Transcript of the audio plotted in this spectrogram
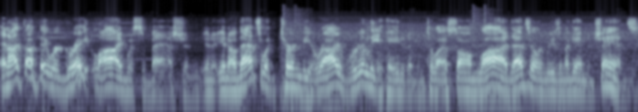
and I thought they were great live with Sebastian. You know, you know that's what turned me around. I really hated him until I saw him live. That's the only reason I gave him a chance.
